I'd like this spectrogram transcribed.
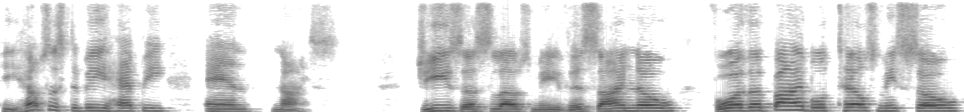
He helps us to be happy and nice. Jesus loves me, this I know, for the Bible tells me so.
